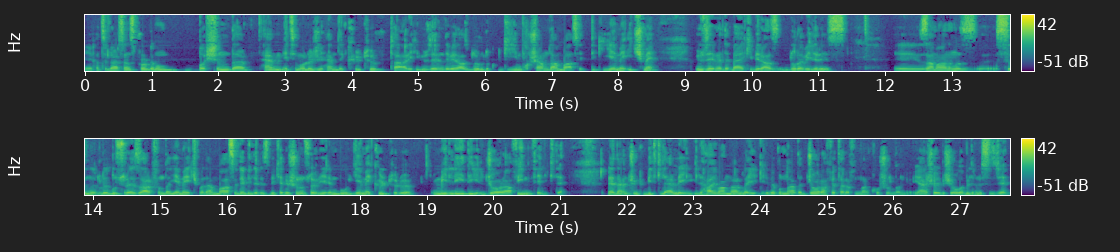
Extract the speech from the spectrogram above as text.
e, hatırlarsanız programın başında hem etimoloji hem de kültür tarihi üzerinde biraz durduk. Giyim kuşamdan bahsettik. Yeme içme üzerine de belki biraz durabiliriz. E, zamanımız sınırlı. Bu süre zarfında yeme içmeden bahsedebiliriz. Bir kere şunu söyleyelim. Bu yeme kültürü milli değil coğrafi nitelikte. Neden? Çünkü bitkilerle ilgili, hayvanlarla ilgili ve bunlar da coğrafya tarafından koşullanıyor. Yani şöyle bir şey olabilir mi sizce?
